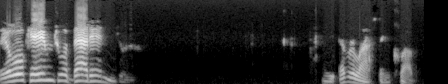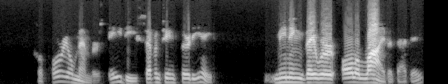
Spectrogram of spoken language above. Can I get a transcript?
They all came to a bad end, you know. The Everlasting Club. Corporeal members, AD 1738. Meaning they were all alive at that date?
